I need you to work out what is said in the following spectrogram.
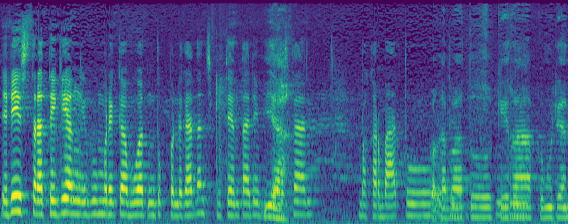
jadi strategi yang ibu mereka buat untuk pendekatan seperti yang tadi iya. jelaskan bakar batu, bakar itu. batu, kirap, mm-hmm. kemudian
